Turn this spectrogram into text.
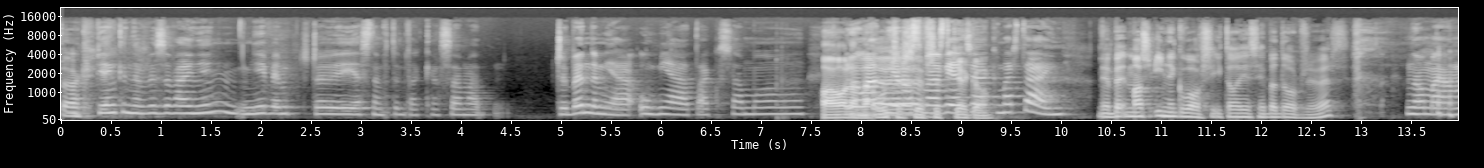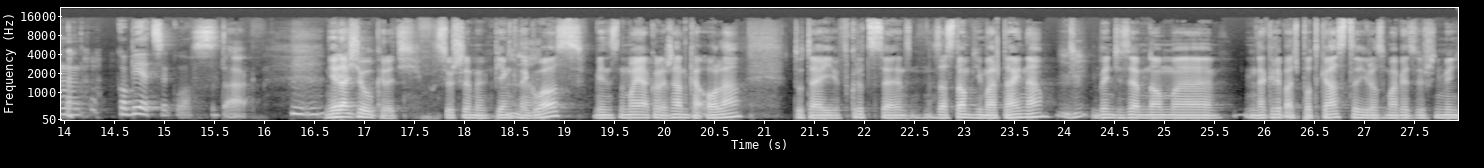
Tak. Piękne wyzwanie. Nie wiem, czy jestem w tym taka sama. Czy będę miała, umiała tak samo O, Ola, ładnie rozmawiać wszystkiego. jak Martain. Masz inny głos i to jest chyba dobrze, wiesz? No mam kobiecy głos. Tak. Nie da się ukryć. Słyszymy piękny No. głos, więc moja koleżanka Ola tutaj wkrótce zastąpi Martajna Mhm. i będzie ze mną e, nagrywać podcasty i rozmawiać z różnymi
